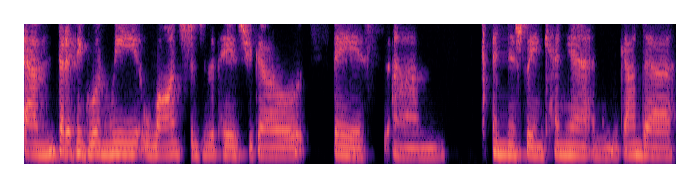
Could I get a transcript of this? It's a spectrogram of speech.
Um, but I think when we launched into the as you go space, um, initially in Kenya and then Uganda,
